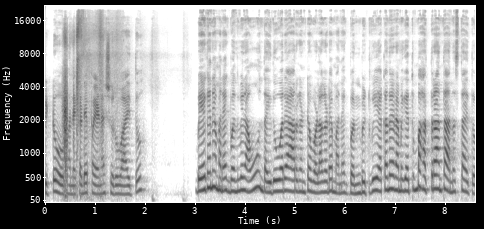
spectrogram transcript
ಬಿಟ್ಟು ಮನೆ ಕಡೆ ಪಯಣ ಶುರುವಾಯಿತು. ಬೇಗನೆ ಮನೆಗೆ ಬಂದ್ವಿ ನಾವು ಒಂದು ಐದೂವರೆ, ಆರು ಗಂಟೆ ಒಳಗಡೆ ಮನೆಗೆ ಬಂದುಬಿಟ್ವಿ. ಯಾಕಂದರೆ ನಮಗೆ ತುಂಬ ಹತ್ತಿರ ಅಂತ ಅನ್ನಿಸ್ತಾ ಇತ್ತು.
